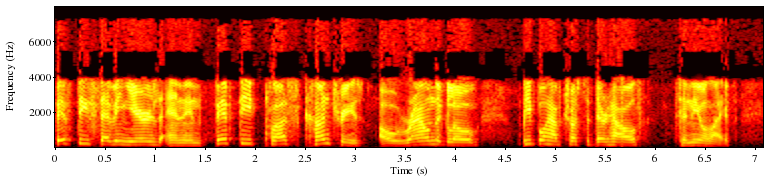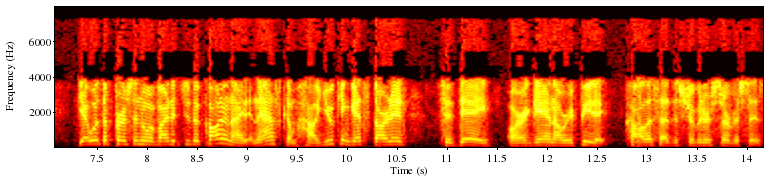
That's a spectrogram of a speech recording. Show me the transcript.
57 years and in 50 plus countries around the globe, people have trusted their health to Neolife. Get with the person who invited you to call tonight and ask them how you can get started today. Or again, I'll repeat it, call us at Distributor Services.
